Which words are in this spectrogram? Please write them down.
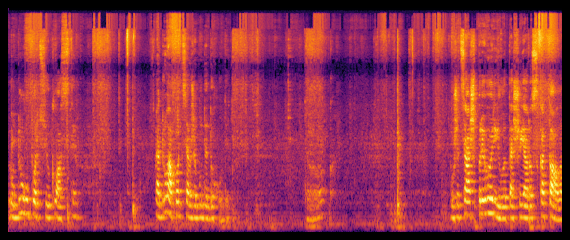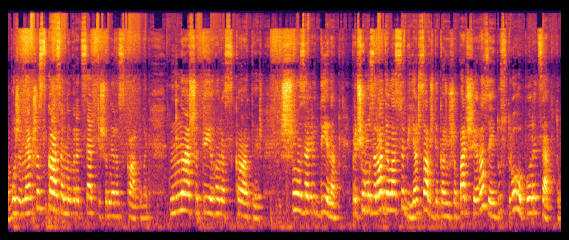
Ну, другу порцію класти. А друга порція вже буде доходити. Так. Боже, це аж пригоріло те, що я розкатала. Боже, ну якщо сказано в рецепті, що не розкатувати, нащо ти його розкатуєш? Що за людина? Причому зрадила собі. Я ж завжди кажу, що перший раз я йду строго по рецепту.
